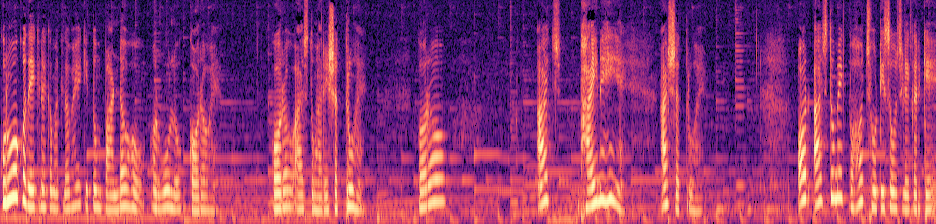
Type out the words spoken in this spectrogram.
कुरुओं को देखने का मतलब है कि तुम पांडव हो और वो लोग कौरव हैं। कौरव आज तुम्हारे शत्रु हैं। कौरव आज भाई नहीं है, आज शत्रु है। और आज तुम एक बहुत छोटी सोच लेकर के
